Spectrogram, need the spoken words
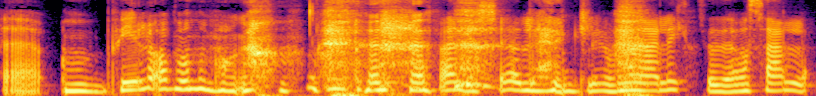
eh, mobilabonnementer. Veldig kjedelig, egentlig, men jeg likte det å selge.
